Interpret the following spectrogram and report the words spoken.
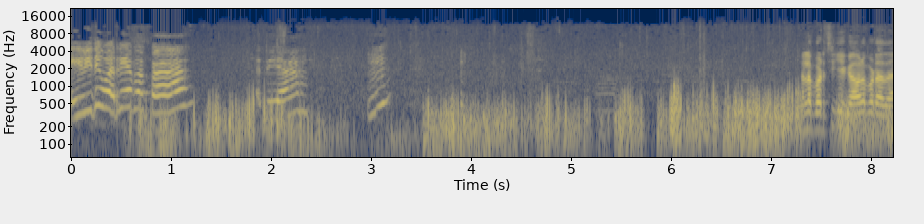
எங்க வீட்டுக்கு வர்றியா பாப்பா? ம்? நல்லா படிச்சுக்க கவலைப்படாத?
